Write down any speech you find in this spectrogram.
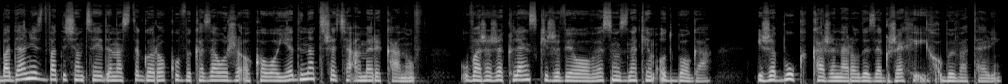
Badanie z 2011 roku wykazało, że około 1 trzecia Amerykanów uważa, że klęski żywiołowe są znakiem od Boga i że Bóg karze narody za grzechy ich obywateli.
